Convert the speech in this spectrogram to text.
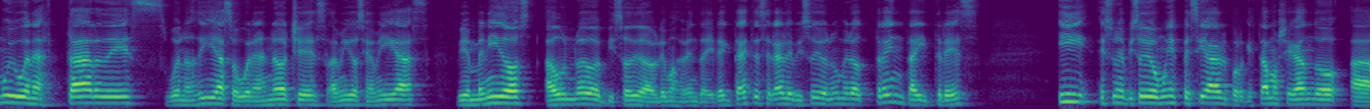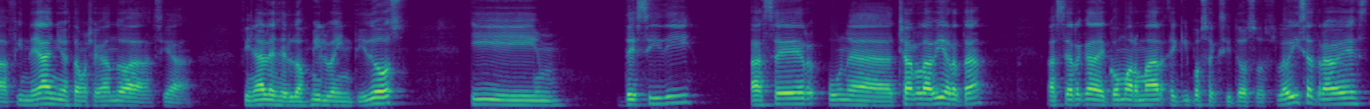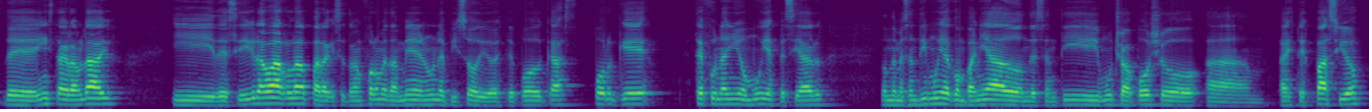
Muy buenas tardes, buenos días o buenas noches, amigos y amigas. Bienvenidos a un nuevo episodio de Hablemos de Venta Directa. Este será el episodio número 33 y es un episodio muy especial porque estamos llegando a fin de año, estamos llegando hacia finales del 2022 y decidí hacer una charla abierta acerca de cómo armar equipos exitosos. Lo hice a través de Instagram Live y decidí grabarla para que se transforme también en un episodio de este podcast, porque este fue un año muy especial, donde me sentí muy acompañado, donde sentí mucho apoyo a, este espacio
